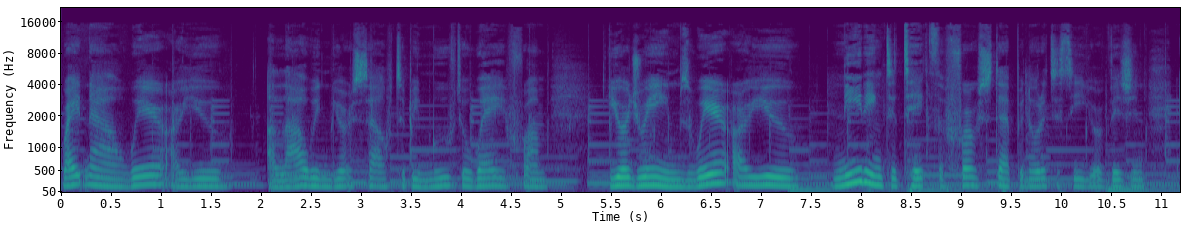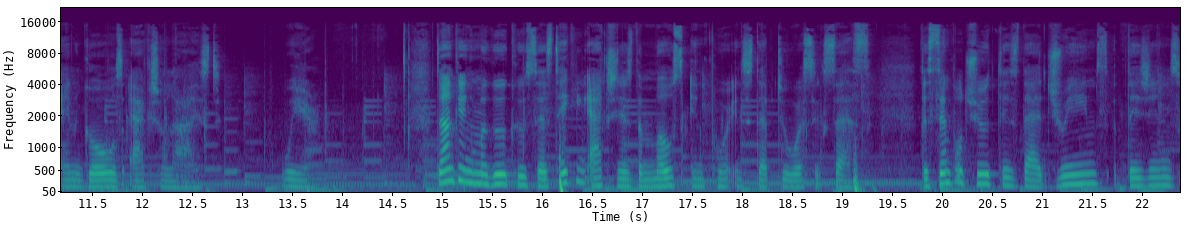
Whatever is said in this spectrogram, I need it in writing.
Right now, where are you allowing yourself to be moved away from your dreams? Where are you needing to take the first step in order to see your vision and goals actualized? Where? Duncan Maguku says taking action is the most important step towards success. The simple truth is that dreams, visions,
